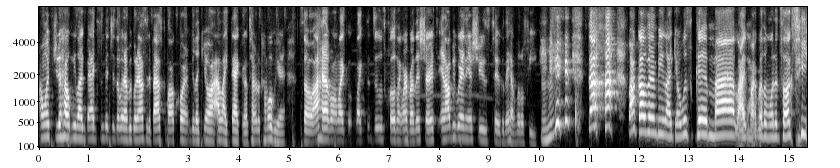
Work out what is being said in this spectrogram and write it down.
I want you to help me like bag some bitches or whatever. Go down to the basketball court and be like, yo, I like that girl. Tell her to come over here." So I have on like like the dudes' clothes, like my brother's shirts, and I'll be wearing their shoes too because they have little feet. Mhm. so walk over and be like, "Yo, what's good, ma? Like my brother want to talk to you."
